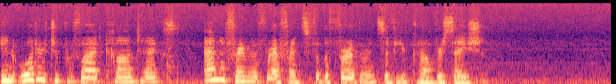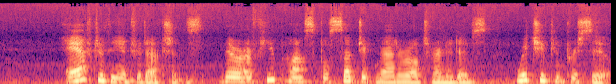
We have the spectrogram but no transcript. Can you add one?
in order to provide context and a frame of reference for the furtherance of your conversation. After the introductions, there are a few possible subject matter alternatives which you can pursue.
